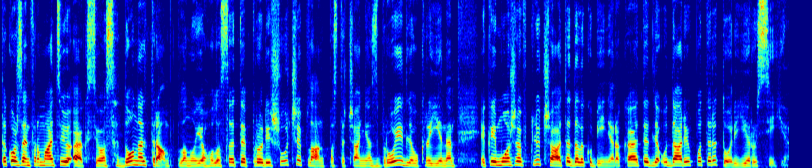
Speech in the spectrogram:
Також за інформацією Ексіос, Дональд Трамп планує оголосити про рішучий план постачання зброї для України, який може включати далекобійні ракети для ударів по території Росії. Росією.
